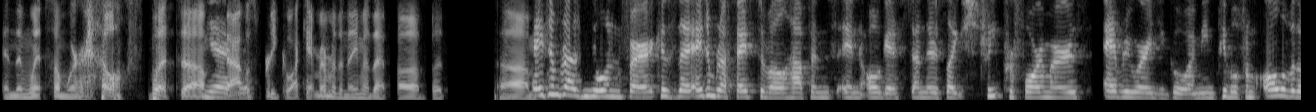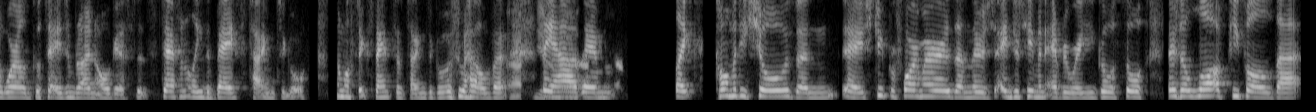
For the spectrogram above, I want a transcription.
and then went somewhere else. But um, Yeah. that was pretty cool. I can't remember the name of that pub, but um, Edinburgh is known for because the Edinburgh Festival happens in August, and there's like street performers everywhere you go. I mean, people from all over the world go to Edinburgh in August. It's definitely the best time to go, the most expensive time to go as well. But uh, they yeah, have um, like comedy shows and uh, street performers, and there's entertainment everywhere you go. So there's a lot of people that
